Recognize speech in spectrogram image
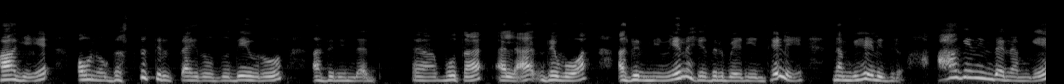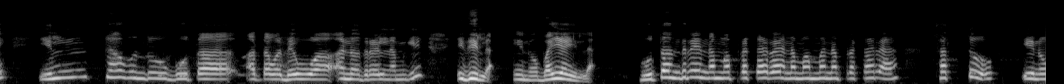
ಹಾಗೆ ಅವನು ಗಸ್ತು ತಿರುಗ್ತಾ ಇರೋದು ದೇವರು, ಅದರಿಂದ ಭೂತ ಅಲ್ಲ, ದೆವ್ವ ಅದನ್ನ ನೀವೇನು ಹೆದರಬೇಡಿ ಹೇಳಿ ನಮಗೆ ಹೇಳಿದರು. ಆಗಿನಿಂದ ನಮಗೆ ಎಂಥ ಒಂದು ಭೂತ ಅಥವಾ ದೆವ್ವ ಅನ್ನೋದ್ರಲ್ಲಿ ನಮಗೆ ಇದಿಲ್ಲ, ಏನು ಭಯ ಇಲ್ಲ. ಭೂತ ಅಂದರೆ ನಮ್ಮ ಪ್ರಕಾರ ನಮ್ಮಮ್ಮನ ಪ್ರಕಾರ ಸತ್ತು, ಏನು,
